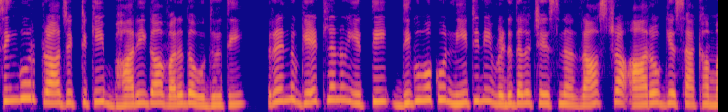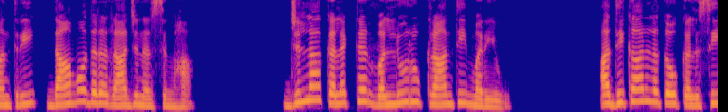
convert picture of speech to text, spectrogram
సింగూర్ ప్రాజెక్టుకి భారీగా వరద ఉధృతి రెండు గేట్లను ఎత్తి దిగువకు నీటిని విడుదల చేసిన రాష్ట్ర ఆరోగ్య శాఖ మంత్రి దామోదర రాజనరసింహ. జిల్లా కలెక్టర్ వల్లూరు క్రాంతి మరియు అధికారులతో కలిసి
